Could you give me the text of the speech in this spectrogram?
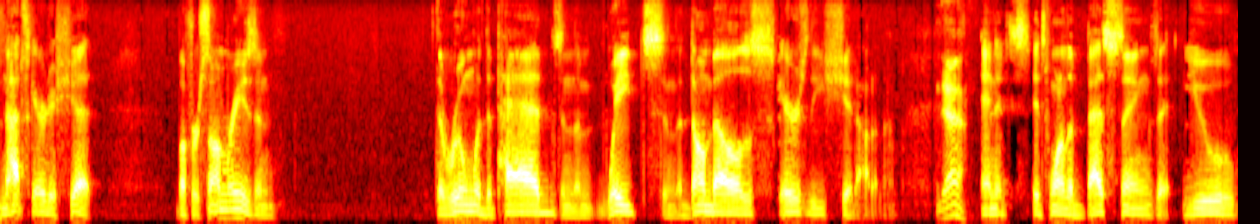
not scared of shit. But for some reason, the room with the pads and the weights and the dumbbells scares the shit out of them. Yeah. And it's it's one of the best things that you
